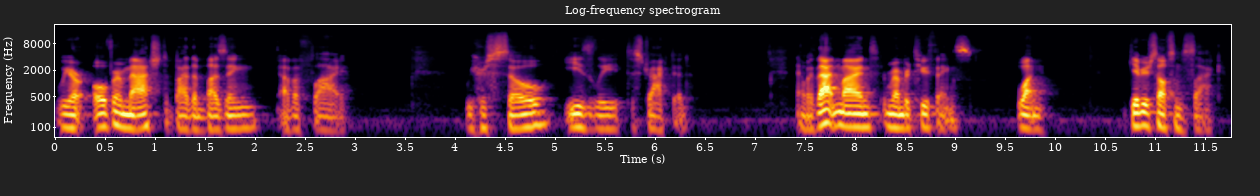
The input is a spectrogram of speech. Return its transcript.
we are overmatched by the buzzing of a fly. We are so easily distracted. Now, with that in mind, remember two things. One, give yourself some slack.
